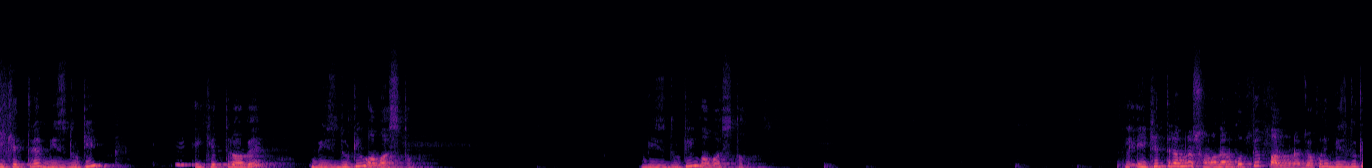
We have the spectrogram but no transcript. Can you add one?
এই ক্ষেত্রে বীজ দুটি, এই ক্ষেত্রে হবে বীজ দুটি অবাস্তব। বীজ দুটি অবাস্তব। তাহলে এই ক্ষেত্রে আমরা সমাধান করতে পারব না। যখনই বীজ দুটি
